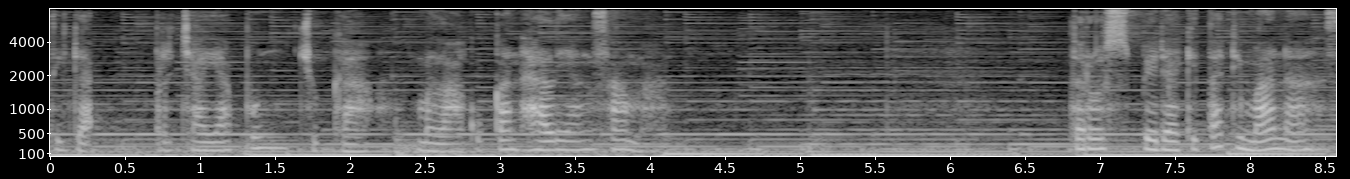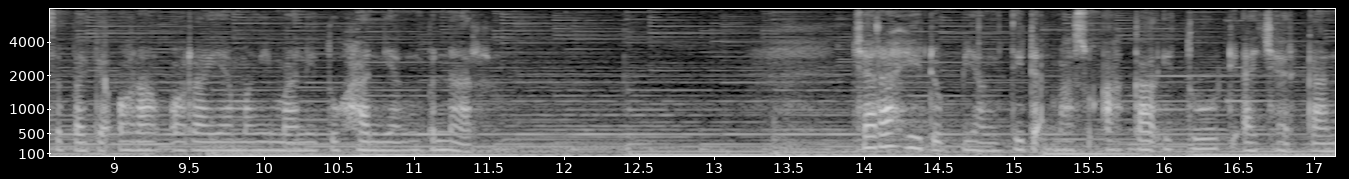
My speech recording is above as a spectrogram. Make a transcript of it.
tidak percaya pun juga melakukan hal yang sama. Terus beda kita di mana sebagai orang-orang yang mengimani Tuhan yang benar? Cara hidup yang tidak masuk akal itu diajarkan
